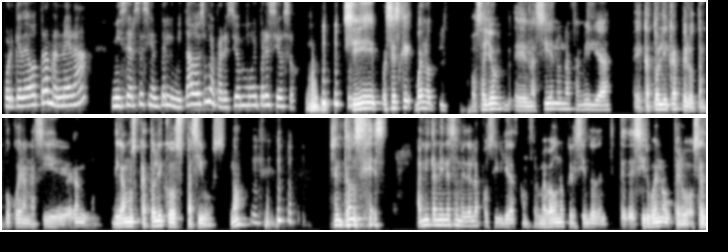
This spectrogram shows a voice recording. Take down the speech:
porque de otra manera mi ser se siente limitado. Eso me pareció muy precioso. Sí, pues es que, bueno, o sea, yo eh, nací en una familia eh, católica, pero tampoco eran así, eran, digamos, católicos pasivos, ¿no? Entonces, a mí también eso me dio la posibilidad, conforme va uno creciendo, de, decir, bueno, pero, o sea,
